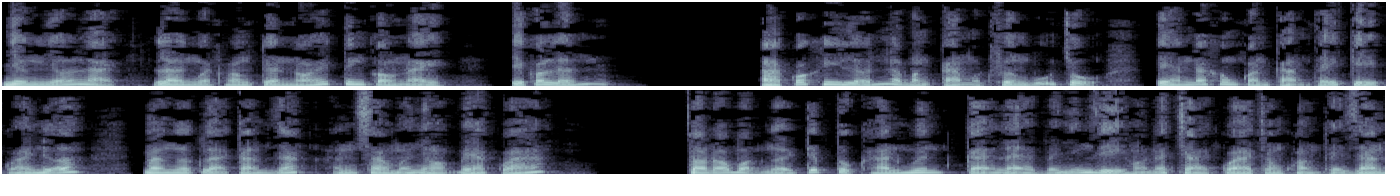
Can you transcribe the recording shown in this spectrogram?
Nhưng nhớ lại, lời nguyệt hoàng tuyền nói tinh cầu này chỉ có lớn à có khi lớn là bằng cả một phương vũ trụ, thì hắn đã không còn cảm thấy kỳ quái nữa, mà ngược lại cảm giác hắn sao mà nhỏ bé quá. Sau đó bọn người tiếp tục hàn nguyên kể lể về những gì họ đã trải qua trong khoảng thời gian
